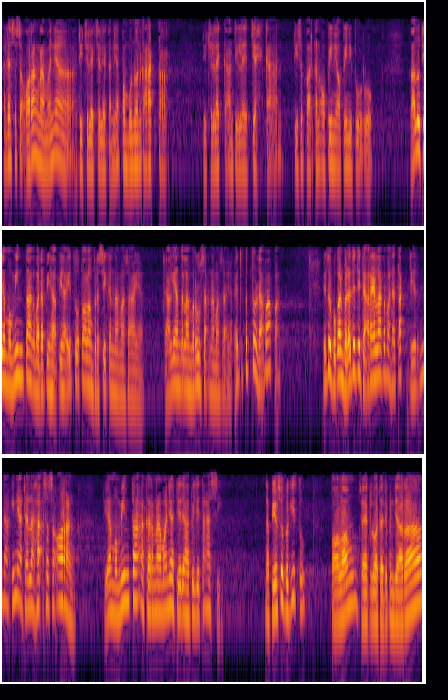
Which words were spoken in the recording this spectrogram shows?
Ada seseorang namanya dijelek-jelekan ya, pembunuhan karakter. Dijelekkan, dilecehkan, disebarkan opini-opini buruk. Lalu dia meminta kepada pihak-pihak itu tolong bersihkan nama saya. Kalian telah merusak nama saya. Itu betul tidak apa-apa. Itu bukan berarti tidak rela kepada takdir. Nah, ini adalah hak seseorang. Dia meminta agar namanya direhabilitasi. Nabi Yusuf begitu. Tolong saya keluar dari penjara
